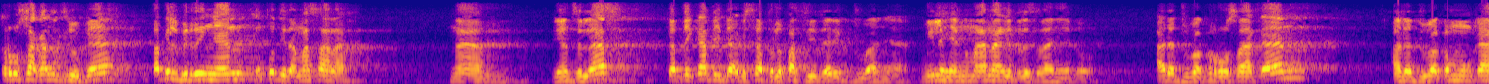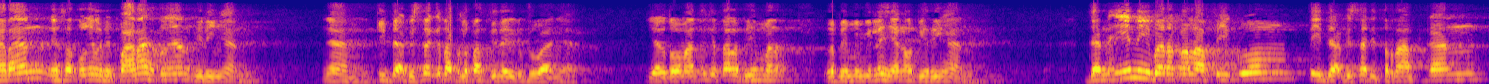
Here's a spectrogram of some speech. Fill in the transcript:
kerusakan juga, tapi lebih ringan itu tidak masalah. Nah, yang jelas ketika tidak bisa berlepas diri dari keduanya, milih yang mana gitu istilahnya itu. Ada dua kerusakan, ada dua kemungkaran, yang satunya lebih parah, satunya lebih ringan. Nah, tidak bisa kita berlepas diri dari keduanya. Ya otomatis kita lebih lebih memilih yang lebih ringan. Dan ini barakallahu fikum tidak bisa diterapkan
